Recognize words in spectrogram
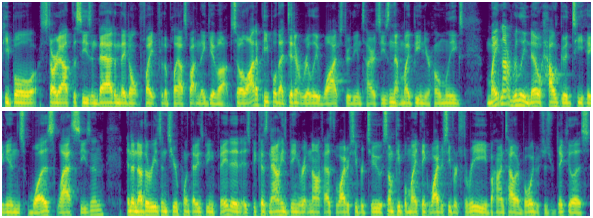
people start out the season bad and they don't fight for the playoff spot and they give up. So a lot of people that didn't really watch through the entire season that might be in your home leagues might not really know how good Tee Higgins was last season and another reason to your point that he's being faded is because now he's being written off as the wide receiver two. Some people might think wide receiver three behind Tyler Boyd, which is ridiculous.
